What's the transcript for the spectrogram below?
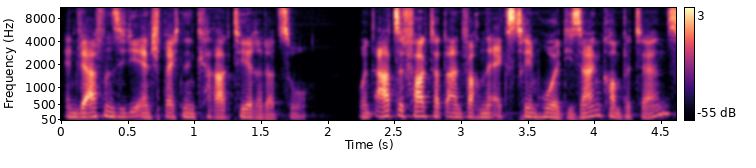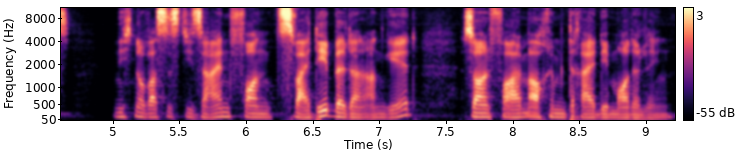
entwerfen sie die entsprechenden Charaktere dazu. Und Artefakt hat einfach eine extrem hohe Designkompetenz, nicht nur was das Design von 2D-Bildern angeht, sondern vor allem auch im 3D-Modeling.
